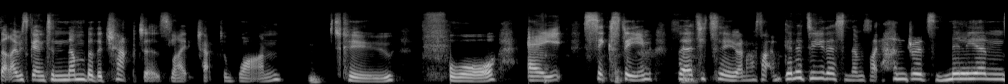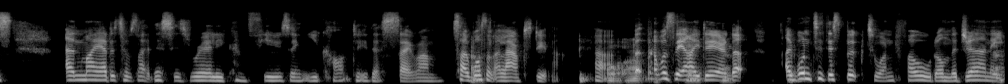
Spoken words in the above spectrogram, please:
that i was going to number the chapters like chapter one hmm. two, four, eight, 16, 32. And I was like, I'm going to do this. And there was like hundreds, millions. And my editor was like, this is really confusing. You can't do this. So, um, so I wasn't allowed to do that. Uh, oh, but that was the idea that I wanted this book to unfold on the journey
